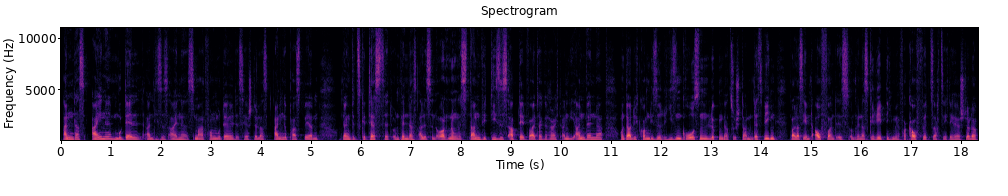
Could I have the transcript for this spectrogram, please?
an das eine Modell, an dieses eine Smartphone-Modell des Herstellers angepasst werden. Und dann wird es getestet und wenn das alles in Ordnung ist, dann wird dieses Update weitergereicht an die Anwender und dadurch kommen diese riesengroßen Lücken da zustande. Deswegen, weil das eben Aufwand ist und wenn das Gerät nicht mehr verkauft wird, sagt sich der Hersteller,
